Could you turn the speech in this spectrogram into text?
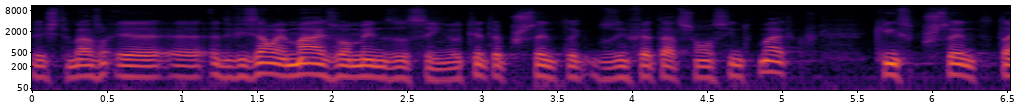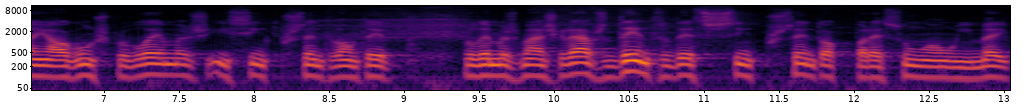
Isto, mais, é, a divisão é mais ou menos assim: 80% dos infectados são assintomáticos, 15% têm alguns problemas e 5% vão ter problemas mais graves. Dentro desses 5%, ao que parece um ou um e meio,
